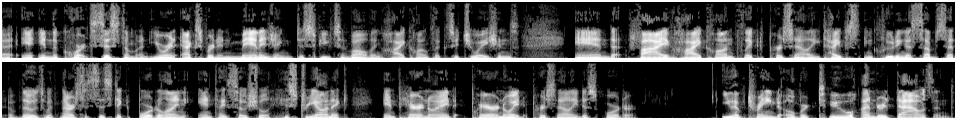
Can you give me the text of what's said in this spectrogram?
uh, in, in, the court system. And you're an expert in managing disputes involving high conflict situations and five high conflict personality types, including a subset of those with narcissistic, borderline, antisocial, histrionic, and paranoid, paranoid personality disorder. You have trained over 200,000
